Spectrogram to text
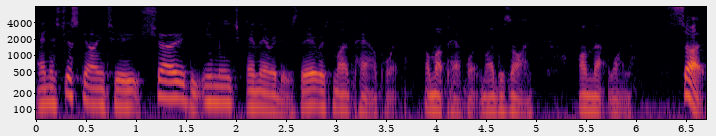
and it's just going to show the image and there it is. There is my PowerPoint or my PowerPoint my design on that one. So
